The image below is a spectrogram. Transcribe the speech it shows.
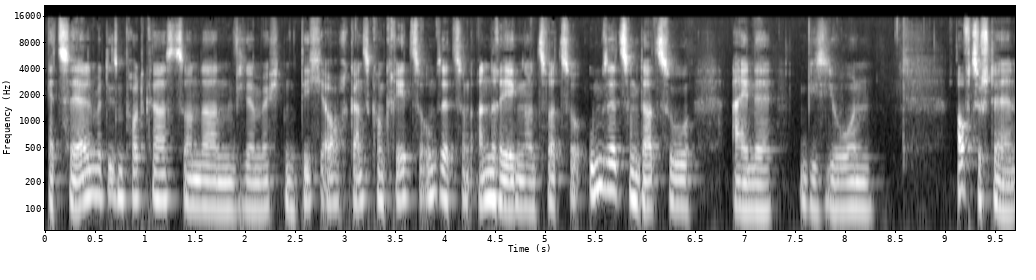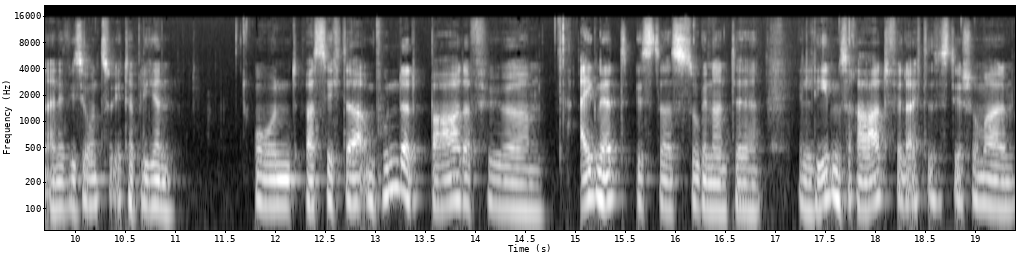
erzählen mit diesem Podcast, sondern wir möchten dich auch ganz konkret zur Umsetzung anregen und zwar zur Umsetzung dazu eine Vision aufzustellen, eine Vision zu etablieren. Und was sich da wunderbar dafür eignet, ist das sogenannte Lebensrad. Vielleicht ist es dir schon mal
